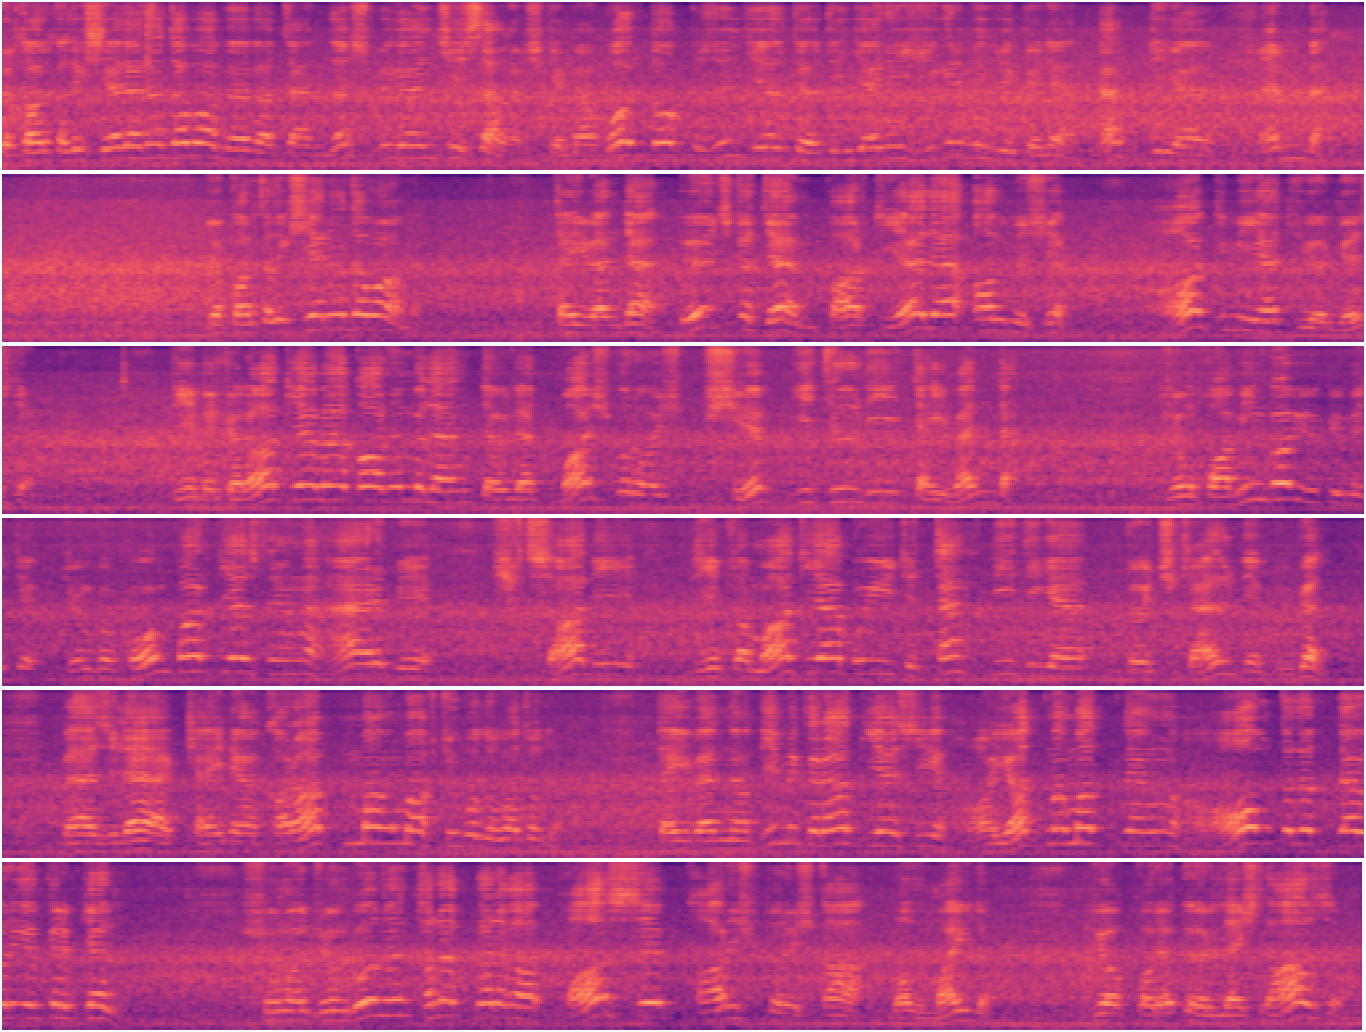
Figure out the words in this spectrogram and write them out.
Devam vatandaş bir genç sağış ki ben 19. yıl 4. ayının 20. günü hep diye şembe. Yukarıkılık şeylerine devam Tayvan'da üç kıtım partiyeyle almışım. Hakimiyet yürgüzdü. Demokratiya ve kanun bilen devlet başvuruş pişip yitildi Tayvan'da. Cumhurmingo hükümeti, Cumhur Partiyası'nın her bir iktisadi diplomatiya bo'yicha tahdidiga duch keldi bugun ba'zilar kayniga qarab maqmoqchi bo'lyotidi tayvanning demokratiyasi hayot mamotning halqiliq davriga kirib keldi shunga jungoning qiliqlariga pasib qarshi turishga bo'lmaydi yuqori o'rlash lozim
